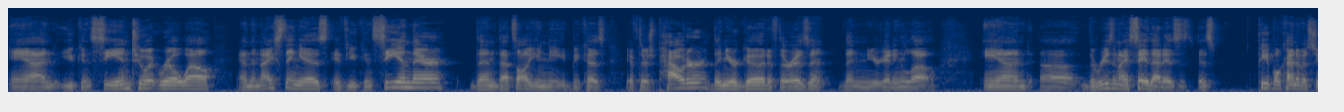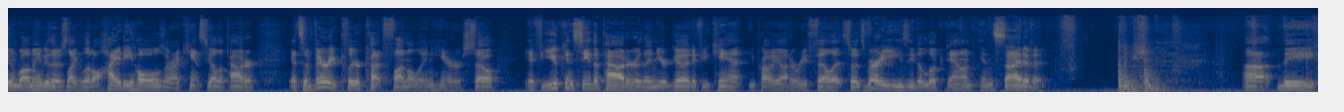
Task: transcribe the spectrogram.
and you can see into it real well. And the nice thing is, if you can see in there, then that's all you need because if there's powder, then you're good. If there isn't, then you're getting low. And uh, the reason I say that is is people kind of assume, well, maybe there's like little hidey holes or I can't see all the powder. It's a very clear cut funnel in here. So if you can see the powder, then you're good. If you can't, you probably ought to refill it. So it's very easy to look down inside of it. Uh, the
